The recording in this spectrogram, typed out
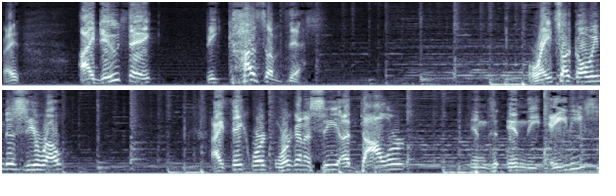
Right? I do think because of this, Rates are going to zero. I think we're we're going to see a dollar in in the 80s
